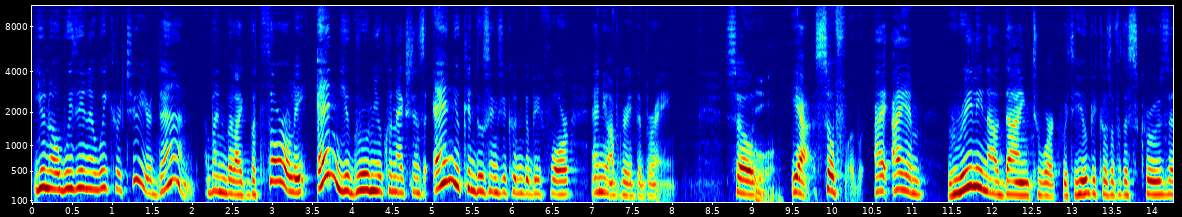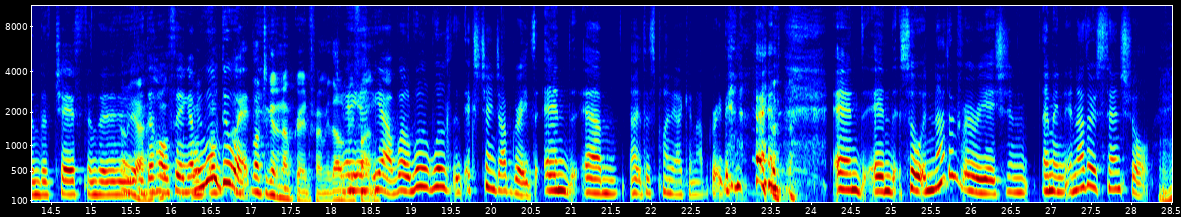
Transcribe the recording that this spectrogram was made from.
you know, within a week or two, you're done. I mean, but like, but thoroughly, and you grew new connections, and you can do things you couldn't do before, and you upgrade the brain. So, Cool. yeah, so f- I, I am really now dying to work with you because of the screws and the chest and the, Oh, yeah. the whole Well, thing. I mean, we'll well, do I'd it. love to get an upgrade from you. That'll be Yeah, fun. yeah, well, we'll we'll exchange upgrades, and um, uh, there's plenty I can upgrade in. and, and and so another variation, I mean, another essential Mm-hmm.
